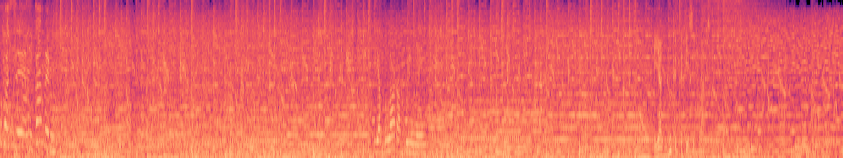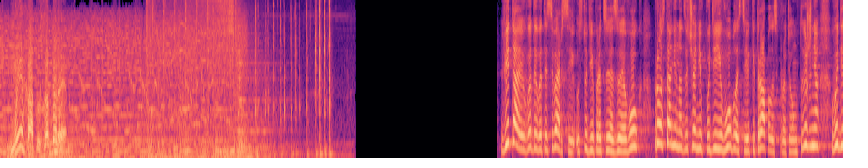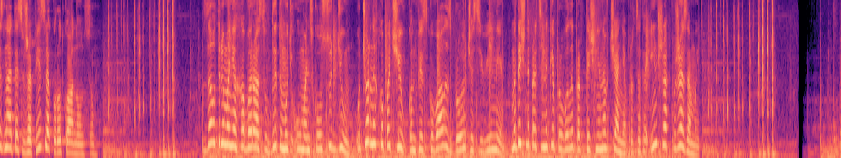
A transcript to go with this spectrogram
забрав вас е, в камеру. Я була рабинею. Як бути в такій ситуації? Ми хату заберемо. Вітаю! Ви дивитесь версії. У студії працює Зоя Вовк. Про останні надзвичайні події в області, які трапились протягом тижня, ви дізнаєтесь вже після короткого анонсу. За отримання хабара судитимуть уманського суддю. У чорних копачів конфіскували зброю часів війни. Медичні працівники провели практичні навчання. Про це та інше вже за мить.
